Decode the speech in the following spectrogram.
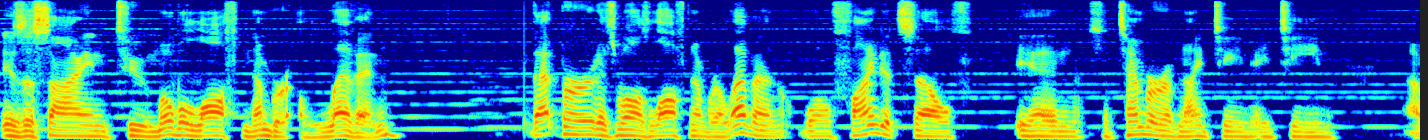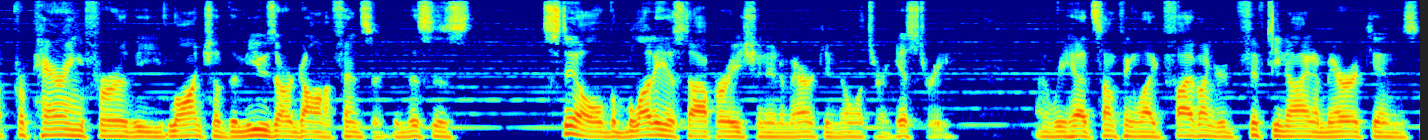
is assigned to mobile loft number 11. That bird, as well as loft number 11, will find itself in September of 1918 uh, preparing for the launch of the Meuse Argonne offensive. And this is still the bloodiest operation in American military history. Uh, we had something like 559 Americans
